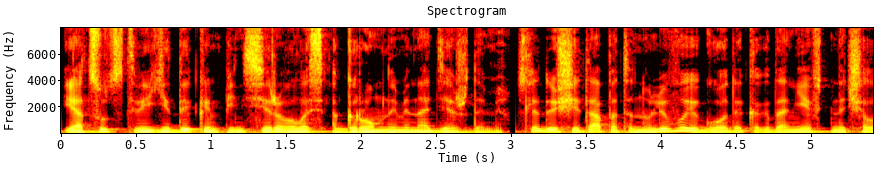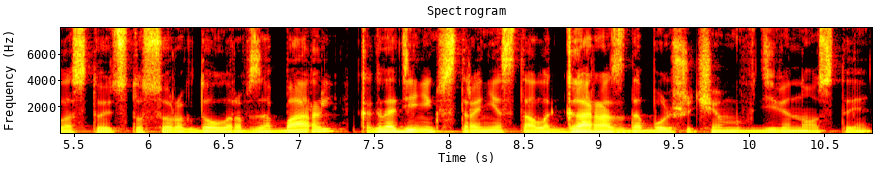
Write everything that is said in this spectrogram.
и отсутствие еды компенсировалось огромными надеждами. Следующий этап – это нулевые годы, когда нефть начала стоить 140 долларов за баррель, когда денег в стране стало гораздо больше, чем в 90-е,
